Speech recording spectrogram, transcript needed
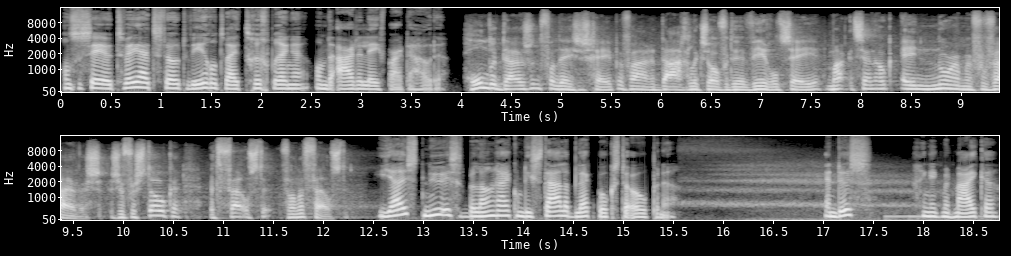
Onze CO2-uitstoot wereldwijd terugbrengen om de aarde leefbaar te houden. 100.000 van deze schepen varen dagelijks over de wereldzeeën. Maar het zijn ook enorme vervuilers. Ze verstoken het vuilste van het vuilste. Juist nu is het belangrijk om die stalen blackbox te openen. En dus ging ik met Maaike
